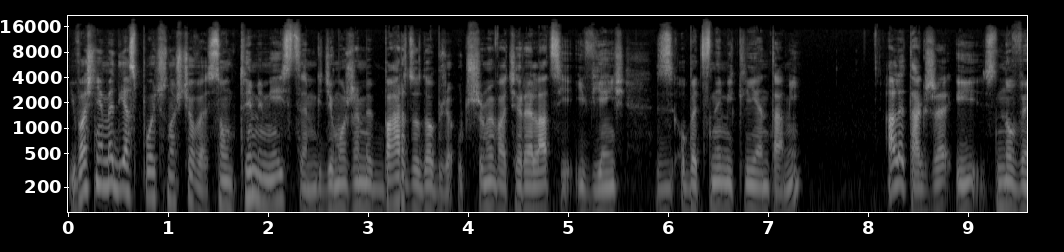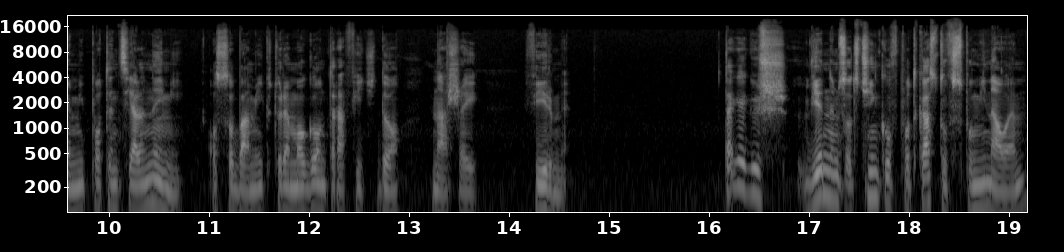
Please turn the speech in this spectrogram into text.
I właśnie media społecznościowe są tym miejscem, gdzie możemy bardzo dobrze utrzymywać relacje i więź z obecnymi klientami, ale także i z nowymi potencjalnymi osobami, które mogą trafić do naszej firmy. Tak jak już w jednym z odcinków podcastu wspominałem,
